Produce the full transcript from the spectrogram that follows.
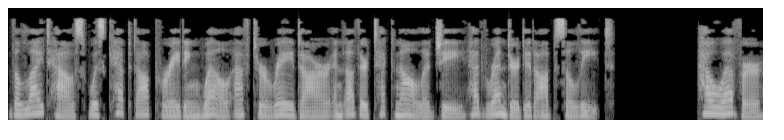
the lighthouse was kept operating well after radar and other technology had rendered it obsolete. However,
